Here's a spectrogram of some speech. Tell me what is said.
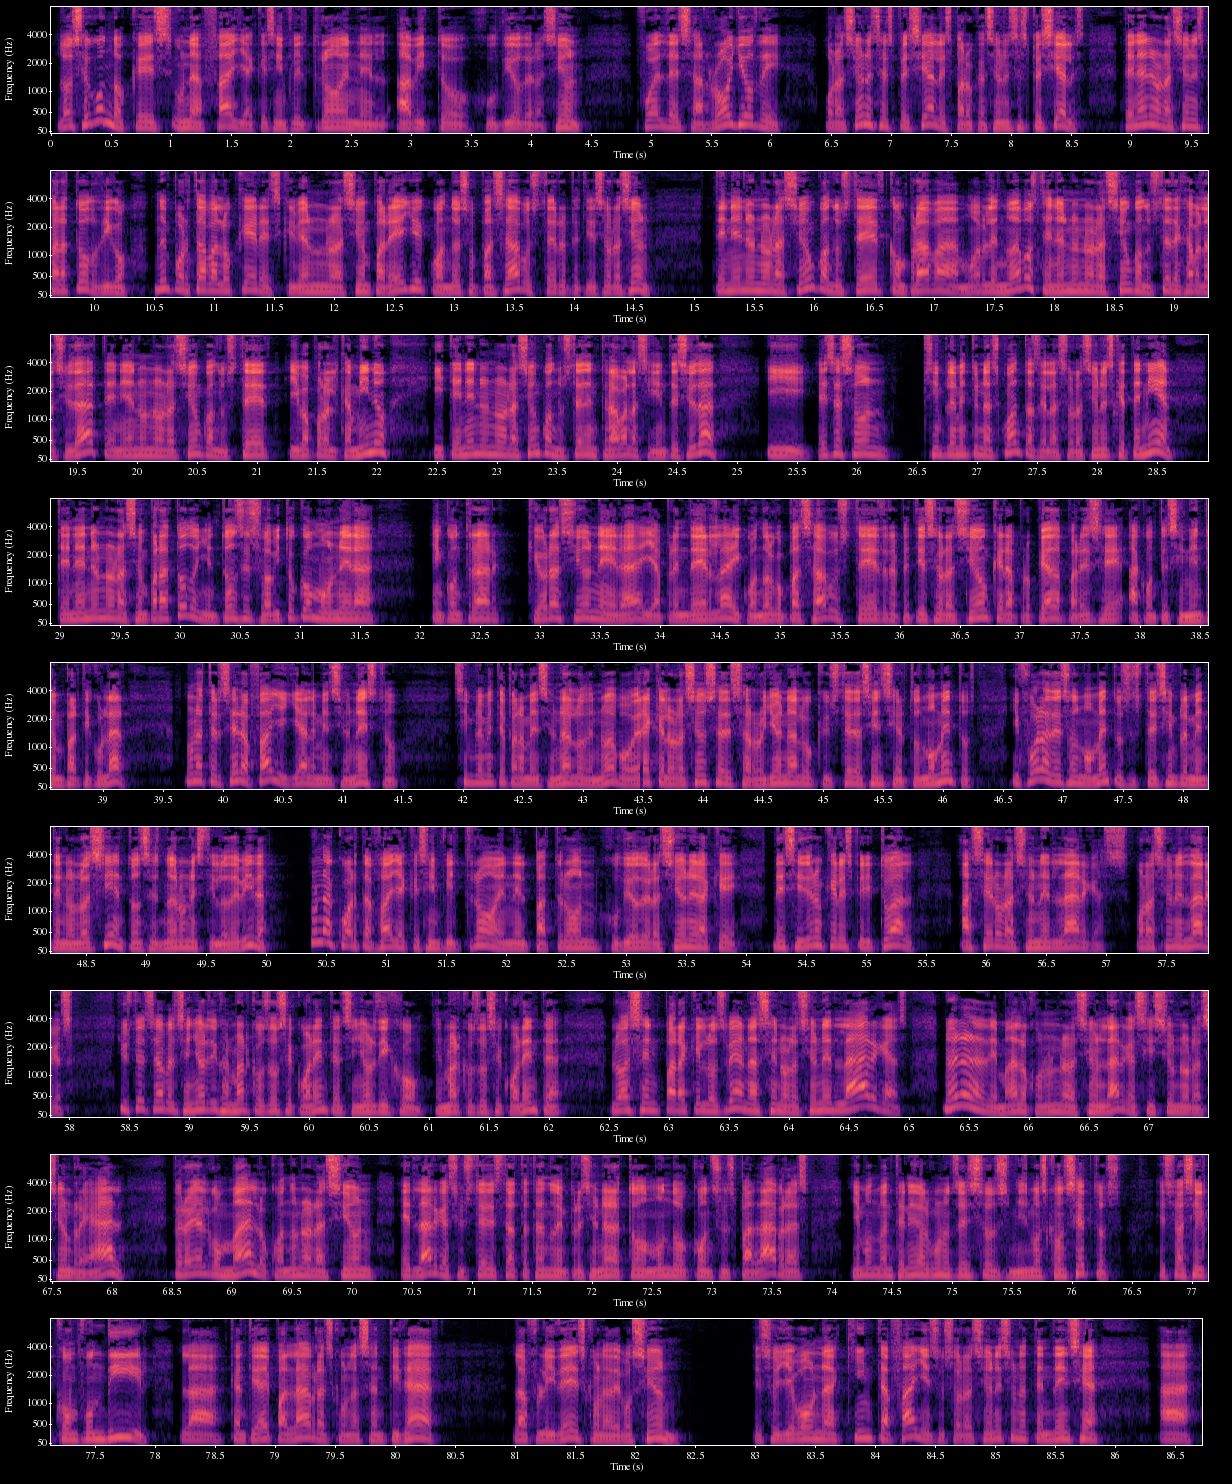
Lo segundo, que es una falla que se infiltró en el hábito judío de oración, fue el desarrollo de oraciones especiales para ocasiones especiales. Tenían oraciones para todo. Digo, no importaba lo que era, escribían una oración para ello y cuando eso pasaba, usted repetía esa oración. Tenían una oración cuando usted compraba muebles nuevos, tenían una oración cuando usted dejaba la ciudad, tenían una oración cuando usted iba por el camino y tenían una oración cuando usted entraba a la siguiente ciudad. Y esas son simplemente unas cuantas de las oraciones que tenían. Tenían una oración para todo y entonces su hábito común era encontrar qué oración era y aprenderla y cuando algo pasaba usted repetía esa oración que era apropiada para ese acontecimiento en particular. Una tercera falla, y ya le mencioné esto, simplemente para mencionarlo de nuevo, era que la oración se desarrolló en algo que usted hacía en ciertos momentos, y fuera de esos momentos usted simplemente no lo hacía, entonces no era un estilo de vida. Una cuarta falla que se infiltró en el patrón judío de oración era que decidieron que era espiritual hacer oraciones largas, oraciones largas. Y usted sabe, el Señor dijo en Marcos 12:40, el Señor dijo en Marcos 12:40, lo hacen para que los vean, hacen oraciones largas. No hay nada de malo con una oración larga, si es una oración real. Pero hay algo malo cuando una oración es larga si usted está tratando de impresionar a todo el mundo con sus palabras y hemos mantenido algunos de esos mismos conceptos. Es fácil confundir la cantidad de palabras con la santidad, la fluidez con la devoción. Eso llevó a una quinta falla en sus oraciones, una tendencia a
